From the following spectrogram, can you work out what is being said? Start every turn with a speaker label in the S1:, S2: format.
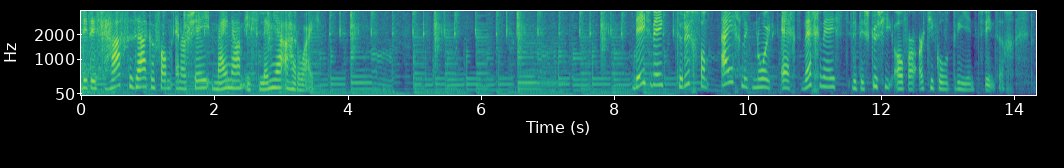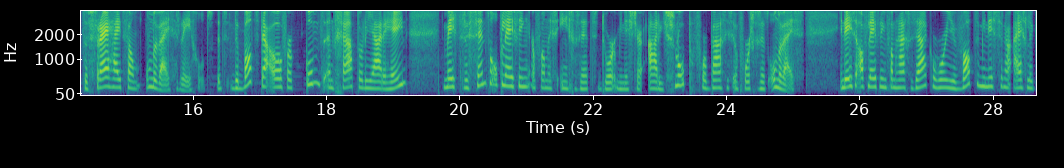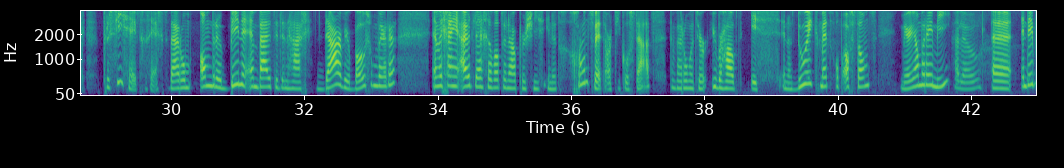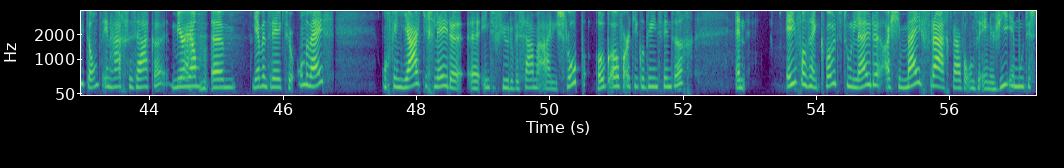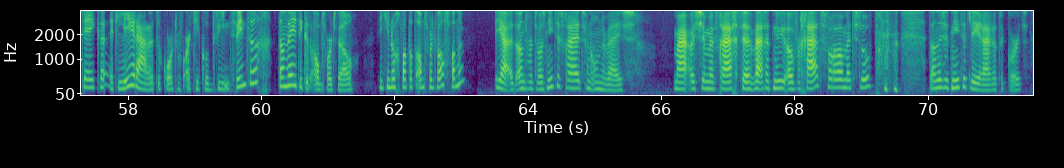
S1: Dit is Haagse Zaken van NRC. Mijn naam is Lemja Aharouai. Deze week terug van eigenlijk nooit echt weg geweest. De discussie over artikel 23. Dat de vrijheid van onderwijs regelt. Het debat daarover komt en gaat door de jaren heen. De meest recente opleving ervan is ingezet door minister Arie Slop voor basis- en voortgezet onderwijs. In deze aflevering van Haagse Zaken hoor je wat de minister nou eigenlijk precies heeft gezegd. Waarom anderen binnen en buiten Den Haag daar weer boos om werden. En we gaan je uitleggen wat er nou precies in het grondwetartikel staat. En waarom het er überhaupt is. En dat doe ik met op afstand Mirjam Remy.
S2: Hallo.
S1: Uh, een debutant in Haagse Zaken. Mirjam, ja. um, jij bent redacteur onderwijs. Ongeveer een jaartje geleden uh, interviewden we samen Arie Slop, ook over artikel 23. En een van zijn quotes toen luidde: Als je mij vraagt waar we onze energie in moeten steken, het lerarentekort of artikel 23, dan weet ik het antwoord wel. Weet je nog wat dat antwoord was van hem?
S2: Ja, het antwoord was niet de vrijheid van onderwijs. Maar als je me vraagt uh, waar het nu over gaat, vooral met slop, dan is het niet het lerarentekort.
